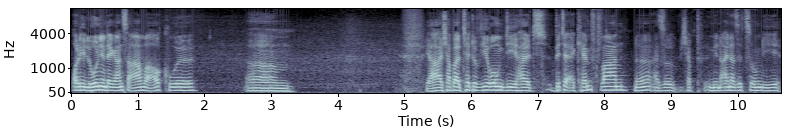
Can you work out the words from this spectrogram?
Olli Lonien, der ganze Arm war auch cool. Ähm, ja, ich habe halt Tätowierungen, die halt bitter erkämpft waren. Ne? Also ich habe mir in einer Sitzung die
